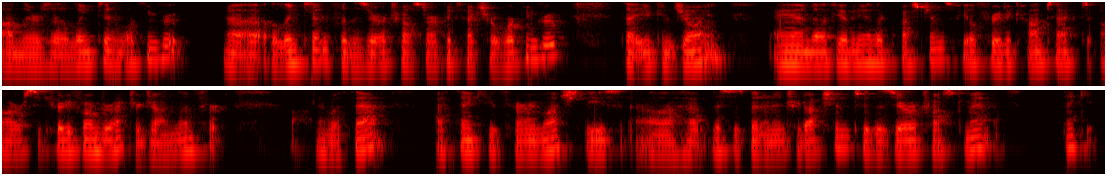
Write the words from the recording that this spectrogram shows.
Um, there's a LinkedIn working group, uh, a LinkedIn for the Zero Trust Architecture Working Group that you can join. And uh, if you have any other questions, feel free to contact our Security Forum Director, John Linford. And with that, I thank you very much. These uh, have, this has been an introduction to the Zero Trust Commandments. Thank you.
